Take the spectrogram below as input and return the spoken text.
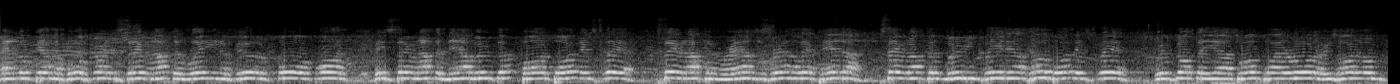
and look down the fourth straight. It's Stephen Upton leading a field of four or five. It's Stephen Upton now moved up five point. It's clear. Stephen Upton rounds us round the left-hander. Stephen Upton moving clear now. Colour point legs clear. We've got the uh, 12-player order who's holding on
